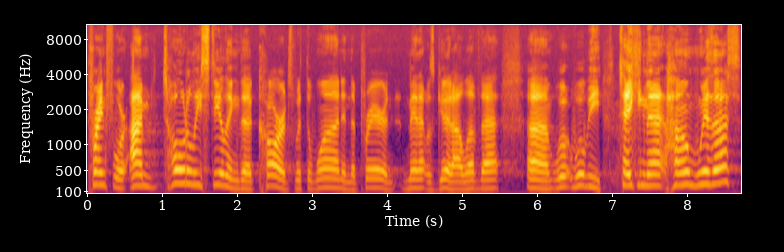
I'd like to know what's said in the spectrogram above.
praying for. I'm totally stealing the cards with the one and the prayer, and man, that was good. I love that. Um, we'll, we'll be taking that home with us.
